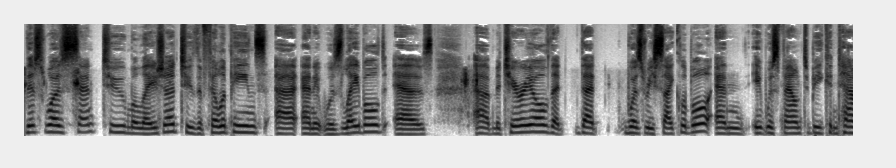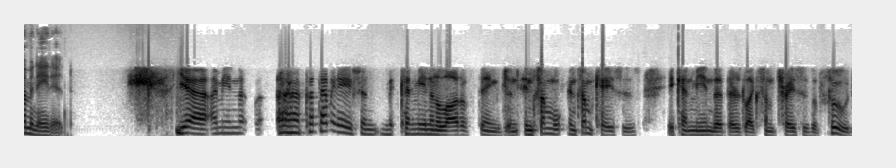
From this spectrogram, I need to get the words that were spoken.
this was sent to Malaysia, to the Philippines, uh, and it was labeled as uh, material that that was recyclable, and it was found to be contaminated. Yeah, I mean, contamination can mean a lot of things. In, in some in some cases, it can mean that there's like some traces of food,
